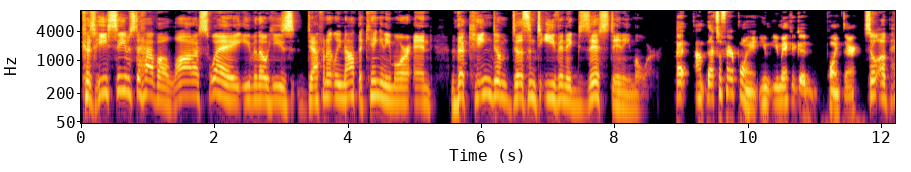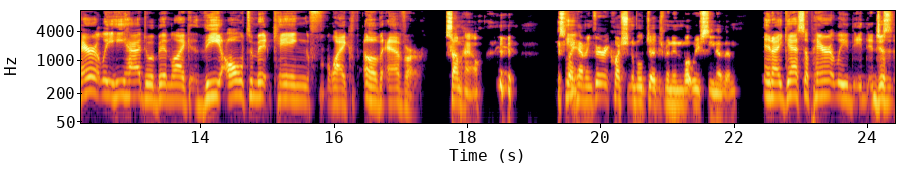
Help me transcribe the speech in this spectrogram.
because he seems to have a lot of sway, even though he's definitely not the king anymore, and the kingdom doesn't even exist anymore. Uh, um, that's a fair point. You you make a good point there. So apparently, he had to have been like the ultimate king, like of ever. Somehow, despite he, having very questionable judgment in what we've seen of him. And I guess apparently, just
